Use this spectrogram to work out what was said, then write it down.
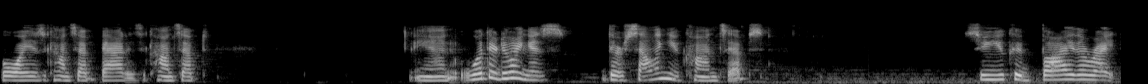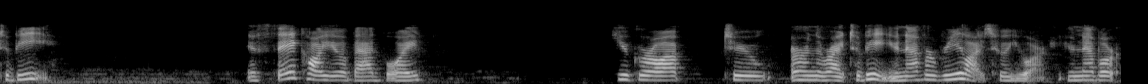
Boy is a concept, bad is a concept. And what they're doing is they're selling you concepts so you could buy the right to be. If they call you a bad boy, you grow up to earn the right to be. You never realize who you are. You're never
